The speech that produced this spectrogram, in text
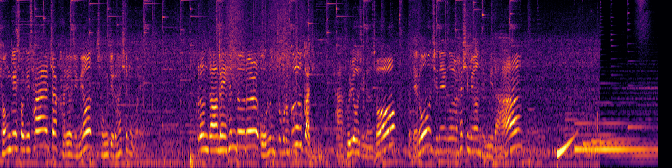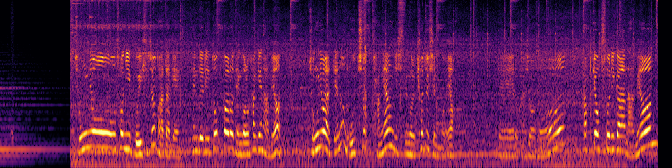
경계석이 살짝 가려지면 정지를 하시는 거예요. 그런 다음에 핸들을 오른쪽으로 끝까지 다 돌려주면서 그대로 진행을 하시면 됩니다. 종료선이 보이시죠? 바닥에. 핸들이 똑바로 된 걸 확인하면 종료할 때는 우측 방향 지시등을 켜주시는 거예요. 그대로 가셔서 합격 소리가 나면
